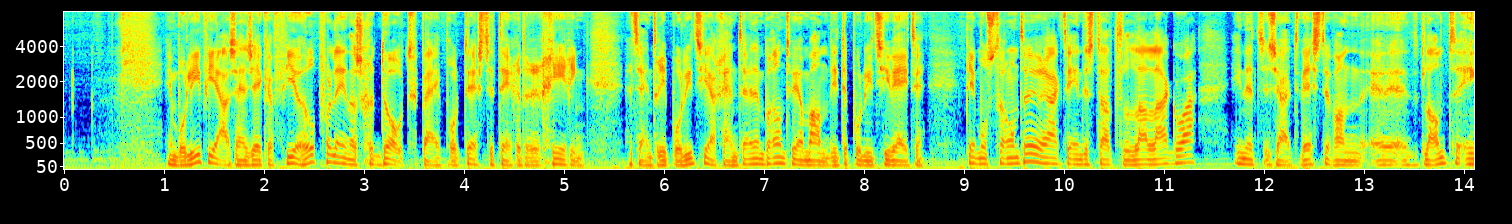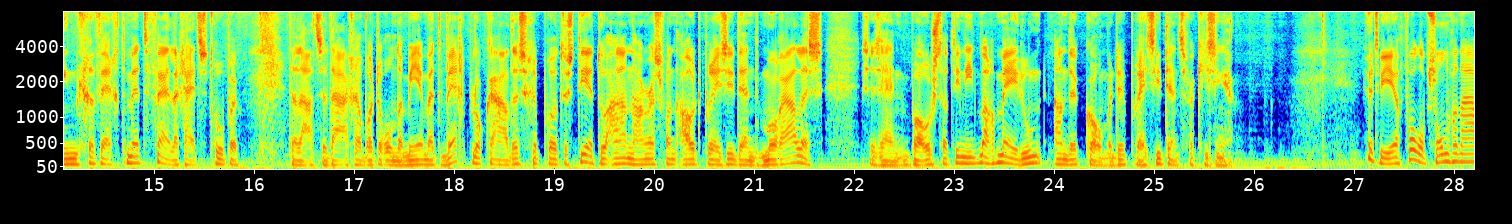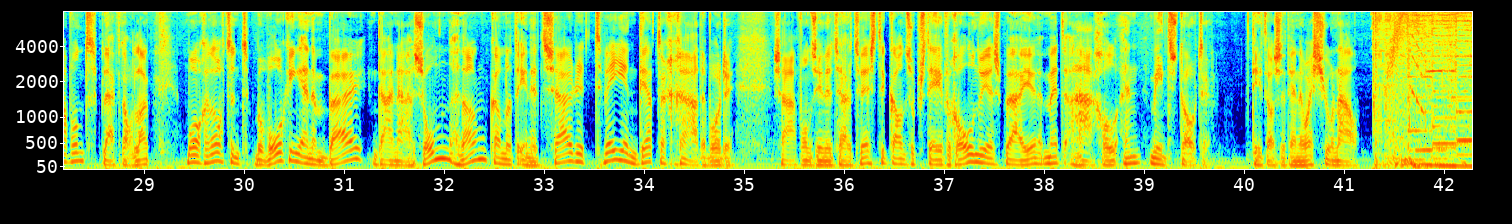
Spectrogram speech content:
In Bolivia zijn zeker vier hulpverleners gedood bij protesten tegen de regering. Het zijn drie politieagenten en een brandweerman die de politie weten. Demonstranten raakten in de stad La Lagua in het zuidwesten van eh, het land in gevecht met veiligheidstroepen. De laatste dagen wordt er onder meer met wegblokkades geprotesteerd door aanhangers van oud-president Morales. Ze zijn boos dat hij niet mag meedoen aan de komende presidentsverkiezingen. Het weer volop zon vanavond. Blijft nog lang. Morgenochtend bewolking en een bui. Daarna zon. En dan kan het in het zuiden 32 graden worden. S'avonds in het zuidwesten kans op stevige onweersbuien met hagel en windstoten. Dit was het NOS Journaal.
